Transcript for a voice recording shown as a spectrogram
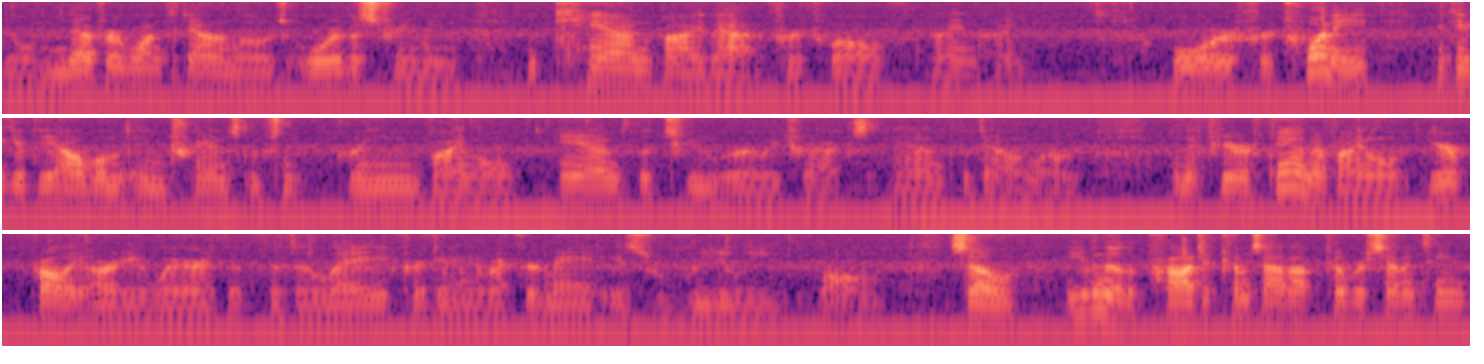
you'll never want the downloads or the streaming. You can buy that for $12.99. Or for 20, you can get the album in translucent green vinyl and the two early tracks and the download. And if you're a fan of vinyl, you're probably already aware that the delay for getting a record made is really long. So even though the project comes out October 17th,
